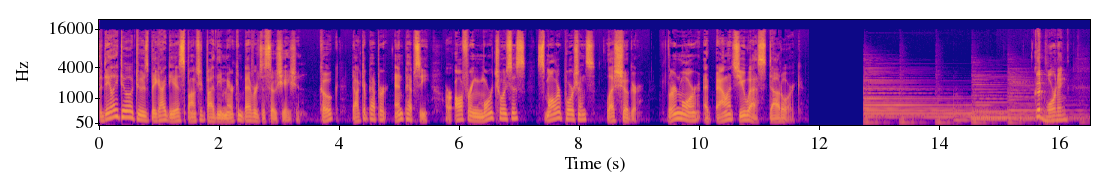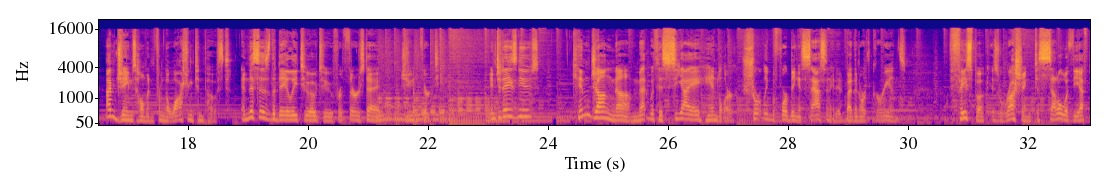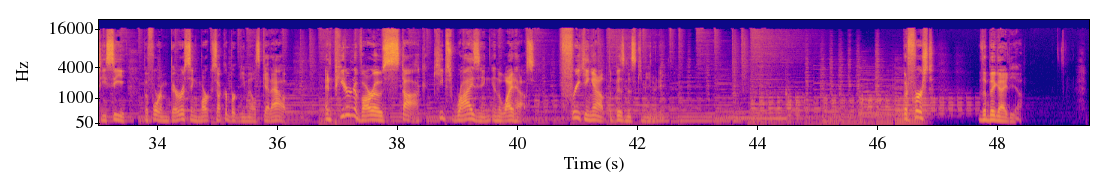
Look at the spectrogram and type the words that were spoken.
The Daily 202's Big Idea is sponsored by the American Beverage Association. Coke, Dr. Pepper, and Pepsi are offering more choices, smaller portions, less sugar. Learn more at balanceus.org. Good morning. I'm James Hohmann from the Washington Post, and this is the Daily 202 for Thursday, June 13th. In today's news, Kim Jong nam met with his CIA handler shortly before being assassinated by the North Koreans. Facebook is rushing to settle with the FTC before embarrassing Mark Zuckerberg emails get out. And Peter Navarro's stock keeps rising in the White House, freaking out the business community. But first, the big idea.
